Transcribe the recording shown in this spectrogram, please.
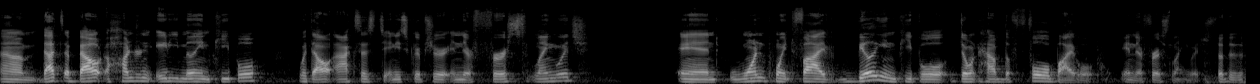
um, that's about 180 million people without access to any scripture in their first language, and 1.5 billion people don't have the full Bible in their first language. So there's a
